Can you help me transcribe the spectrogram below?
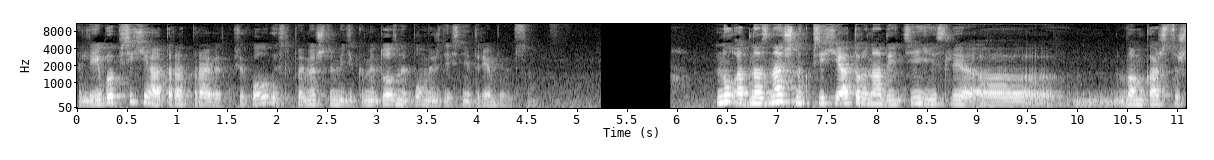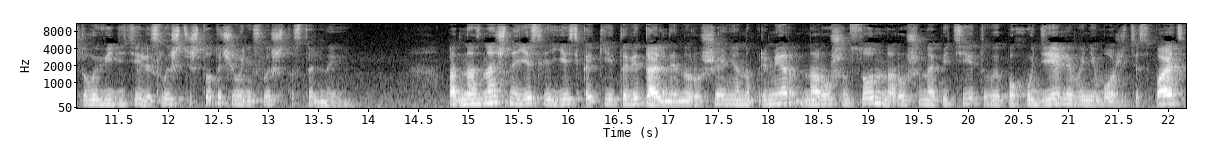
либо психиатр отправит к психологу, если поймет, что медикаментозная помощь здесь не требуется. Ну, однозначно к психиатру надо идти, если э, вам кажется, что вы видите или слышите что-то, чего не слышат остальные. Однозначно, если есть какие-то витальные нарушения, например, нарушен сон, нарушен аппетит, вы похудели, вы не можете спать,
